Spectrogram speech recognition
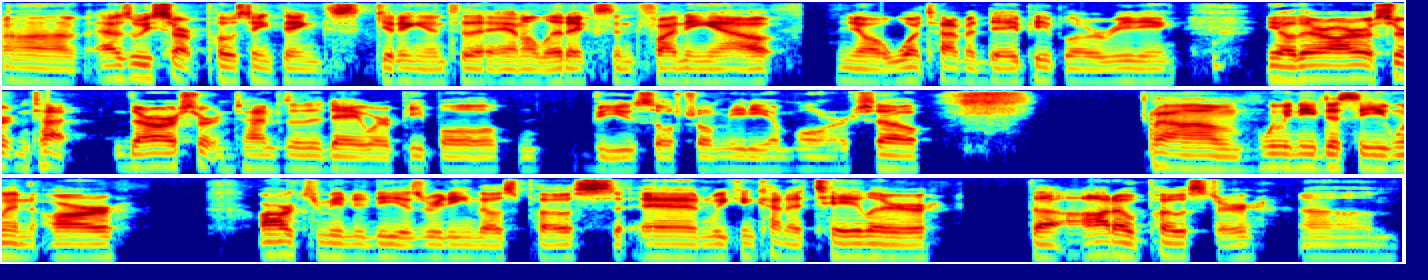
uh, as we start posting things, getting into the analytics and finding out, you know, what time of day people are reading. You know, there are a certain time there are certain times of the day where people view social media more. So, um, we need to see when our our community is reading those posts, and we can kind of tailor the auto poster um,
